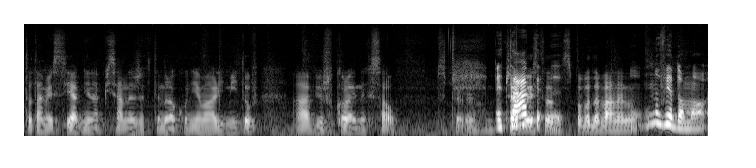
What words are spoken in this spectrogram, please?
to tam jest jawnie napisane, że w tym roku nie ma limitów, a już w kolejnych są. Czy, E, czego tak, jest to e, spowodowane? No, No wiadomo,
